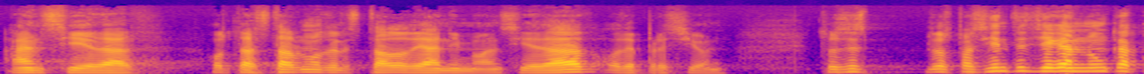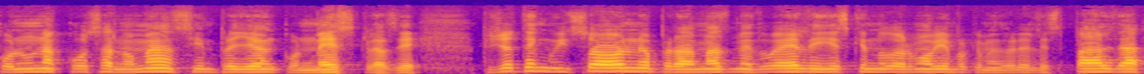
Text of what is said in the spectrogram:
ansiedad o trastornos del estado de ánimo, ansiedad o depresión. Entonces, los pacientes llegan nunca con una cosa nomás, siempre llegan con mezclas de, pues yo tengo insomnio, pero además me duele y es que no duermo bien porque me duele la espalda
